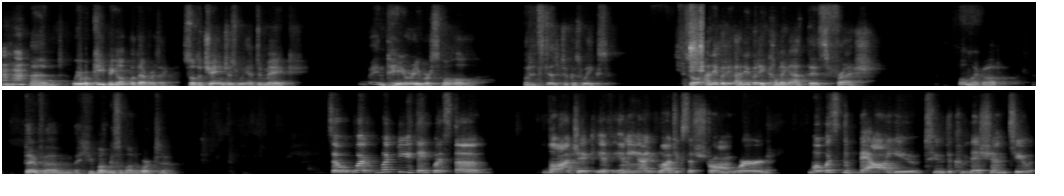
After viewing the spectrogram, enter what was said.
mm-hmm. and we were keeping up with everything. So the changes we had to make, in theory, were small, but it still took us weeks. So anybody anybody coming at this fresh, oh my god, they have um, a humongous amount of work to do. So, what what do you think was the logic, if any? I, logic's a strong word. What was the value to the commission to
